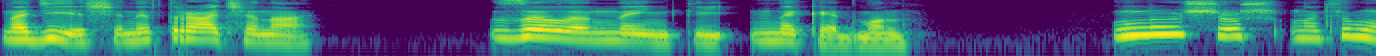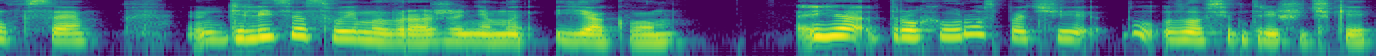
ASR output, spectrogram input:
Надія ще не втрачена. Зелененький не Кедмон. Ну що ж, на цьому все. Діліться своїми враженнями, як вам. Я трохи у розпачі, ну, зовсім трішечки.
